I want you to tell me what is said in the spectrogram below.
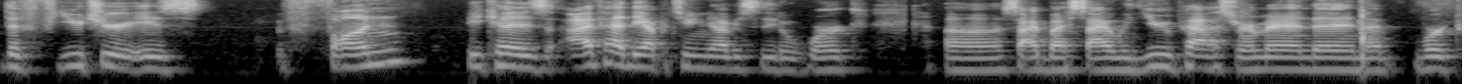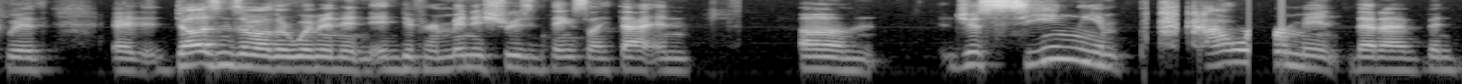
the future is fun because I've had the opportunity, obviously, to work uh, side by side with you, Pastor Amanda, and I've worked with uh, dozens of other women in, in different ministries and things like that. And um, just seeing the empowerment that I've been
